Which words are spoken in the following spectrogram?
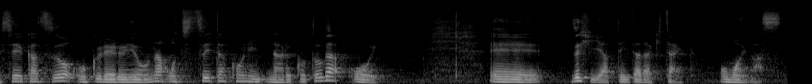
生活を送れるような落ち着いた子になることが多い、えー、ぜひやっていただきたいと思います。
